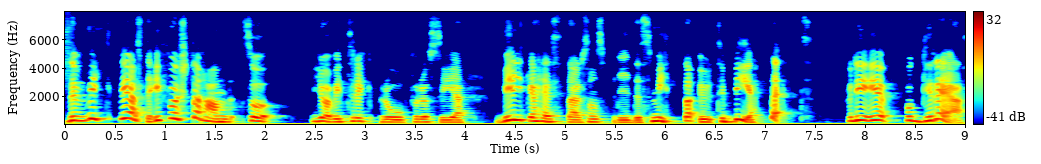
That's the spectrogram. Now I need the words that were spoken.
Det viktigaste, i första hand så gör vi träckprov för att se vilka hästar som sprider smitta ut till betet. För det är på gräs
